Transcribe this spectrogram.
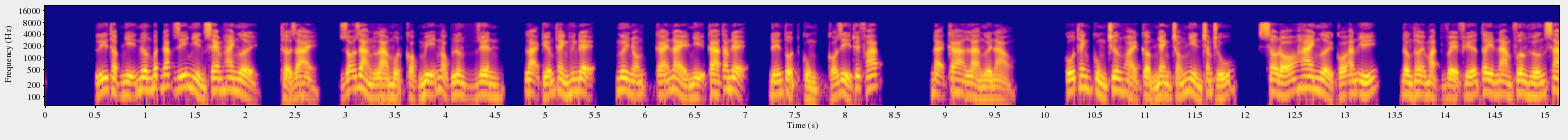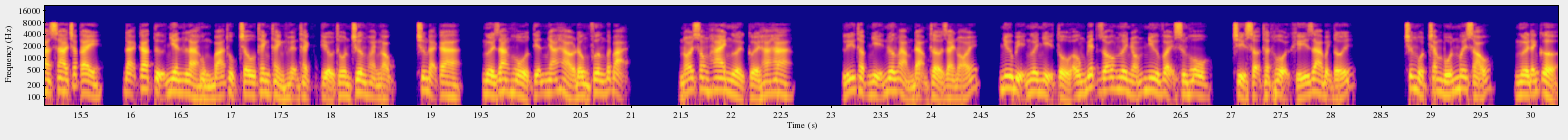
lý thập nhị nương bất đắc dĩ nhìn xem hai người, thở dài, rõ ràng là một cọc mỹ ngọc lương duyên, lại kiếm thành huynh đệ, ngươi nhóm cái này nhị ca tam đệ, đến tột cùng có gì thuyết pháp? Đại ca là người nào? Cố thanh cùng trương hoài cẩm nhanh chóng nhìn chăm chú sau đó hai người có ăn ý, đồng thời mặt về phía tây nam phương hướng xa xa chắp tay, đại ca tự nhiên là hùng bá thục châu thanh thành huyện thạch tiểu thôn trương hoài ngọc, trương đại ca, người giang hồ tiễn nhã hảo đông phương bất bại. Nói xong hai người cười ha ha. Lý thập nhị nương ảm đạm thở dài nói, như bị ngươi nhị tổ ông biết rõ ngươi nhóm như vậy xưng hô, chỉ sợ thật hội khí ra bệnh tới. Chương một trăm bốn mươi sáu, người đánh cờ.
